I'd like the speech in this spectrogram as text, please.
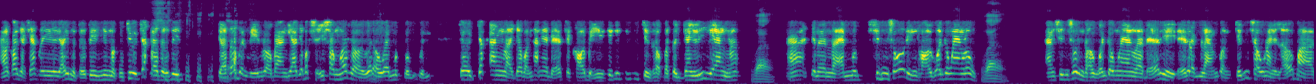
à, có cảnh sát đi ấy mình tự tin nhưng mà cũng chưa chắc là tự tin. Chờ tới bệnh viện rồi bàn giao cho bác sĩ xong hết rồi bắt đầu em mới cũng bị chơi chắc ăn là cho bản thân em để sẽ khỏi bị cái, cái, cái, trường hợp mà tình ngay lý gian nữa. Vâng. À, cho nên là em xin số điện thoại của anh công an luôn. Vâng. Em xin số điện thoại của anh công an là để gì? Để em làm bằng chứng sau này lỡ mà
